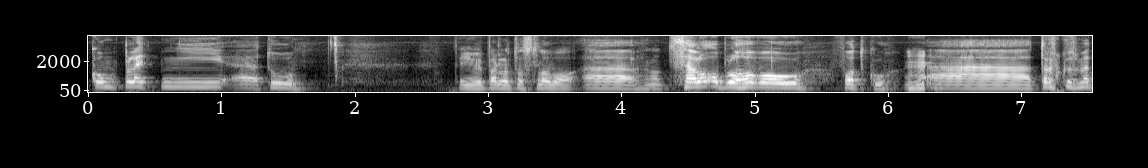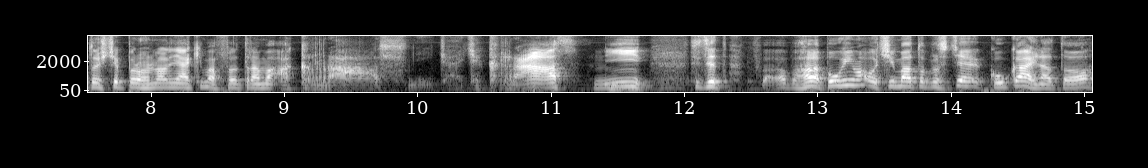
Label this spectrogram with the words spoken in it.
kompletní uh, tu, teď vypadlo to slovo, uh, no, celooblohovou fotku. A trošku jsme to ještě prohnali nějakýma filtrama a krásný, čajče, krásný. Sice, hele, pouhýma očima to prostě koukáš na to,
